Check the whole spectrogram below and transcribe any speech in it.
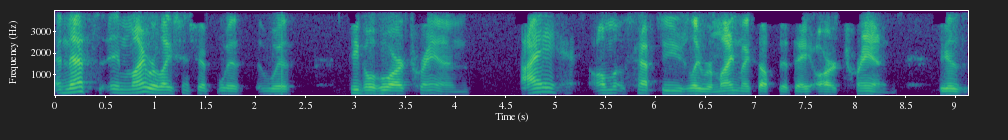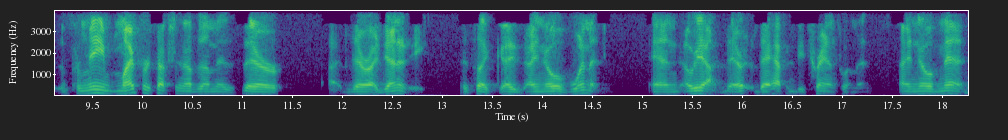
And that's in my relationship with with people who are trans. I almost have to usually remind myself that they are trans because for me, my perception of them is their their identity. It's like I, I know of women, and oh yeah, they they happen to be trans women. I know of men;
